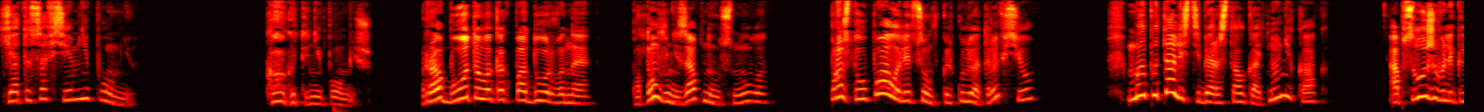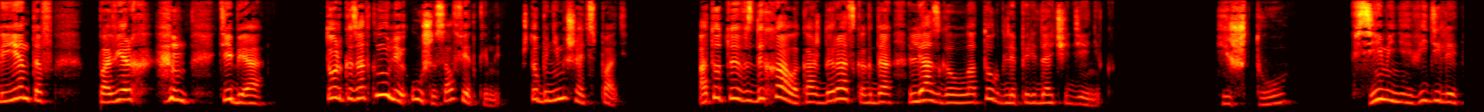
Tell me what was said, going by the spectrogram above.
Я-то совсем не помню. Как это не помнишь? Работала, как подорванная, потом внезапно уснула. Просто упала лицом в калькулятор, и все. Мы пытались тебя растолкать, но никак. Обслуживали клиентов поверх тебя. Только заткнули уши салфетками, чтобы не мешать спать. А то ты вздыхала каждый раз, когда лязгал лоток для передачи денег. И что? Все меня видели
